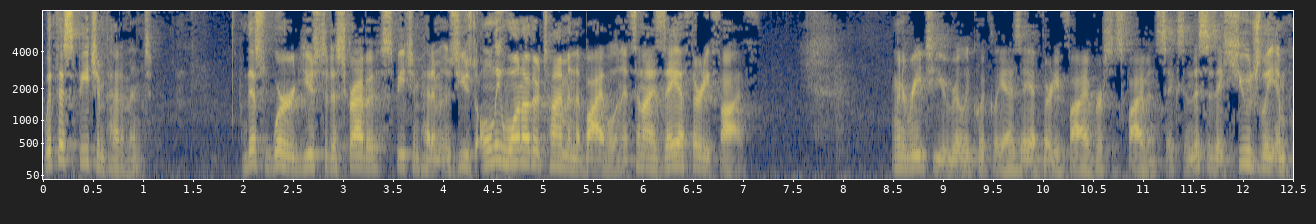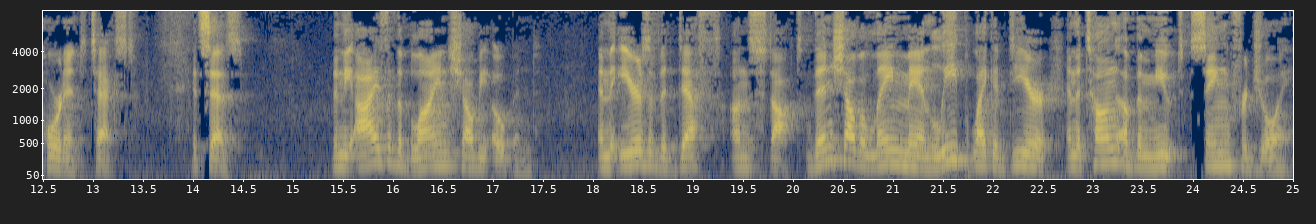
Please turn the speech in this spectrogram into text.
With this speech impediment, this word used to describe a speech impediment was used only one other time in the Bible, and it's in Isaiah 35. I'm going to read to you really quickly Isaiah 35, verses 5 and 6, and this is a hugely important text. It says, Then the eyes of the blind shall be opened and the ears of the deaf unstopped. Then shall the lame man leap like a deer, and the tongue of the mute sing for joy.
